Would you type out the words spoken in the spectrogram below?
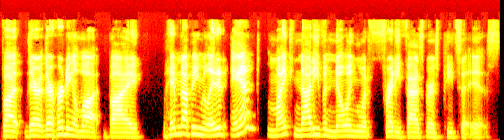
But they're they're hurting a lot by him not being related and Mike not even knowing what Freddy Fazbear's Pizza is.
